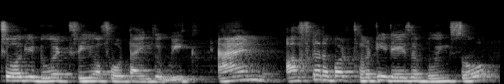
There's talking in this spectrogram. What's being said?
sure you do it three or four times a week. And after about 30 days of doing so,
